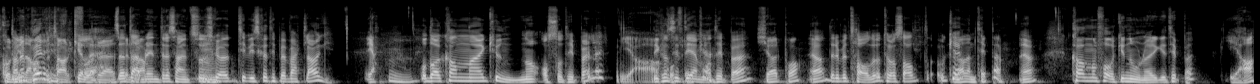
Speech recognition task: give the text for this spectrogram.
hvor mye de har betalt for eh, Dette blir interessant. Så du skal, vi skal tippe hvert lag. Ja. Og da kan eh, kundene også tippe, eller? ja, De kan sitte hjemme og tippe. Kjør på. Ja, Dere betaler jo tross alt. Ok. La dem tippe. Ja. Kan folk i Nord-Norge tippe? Ja.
